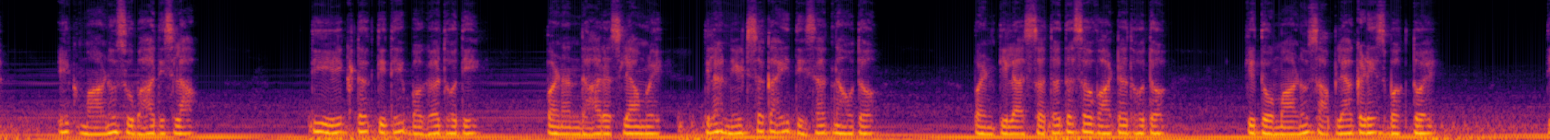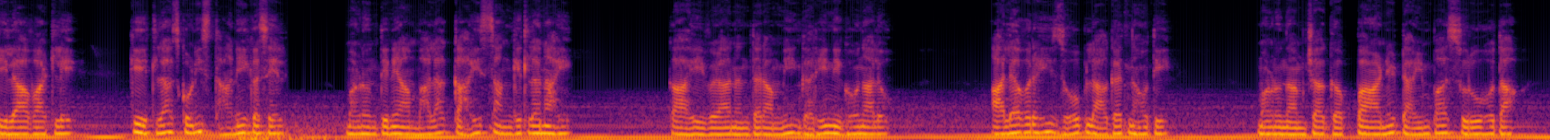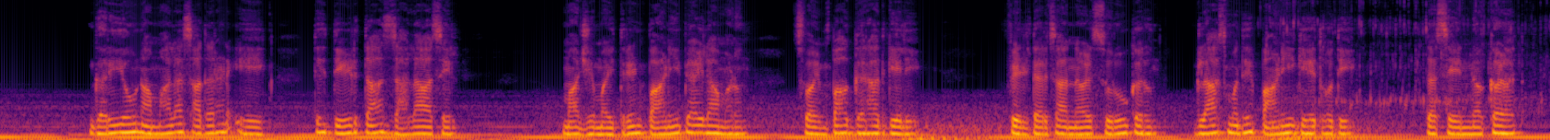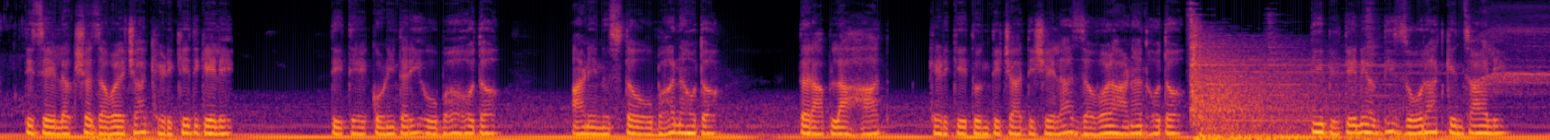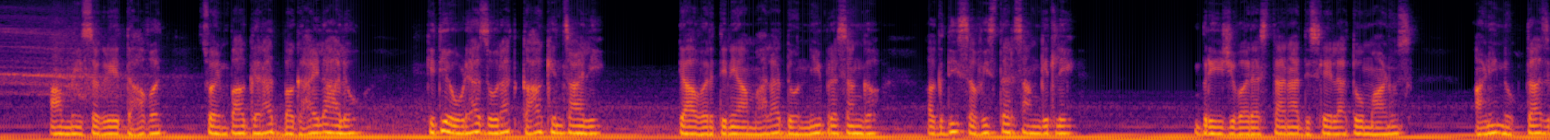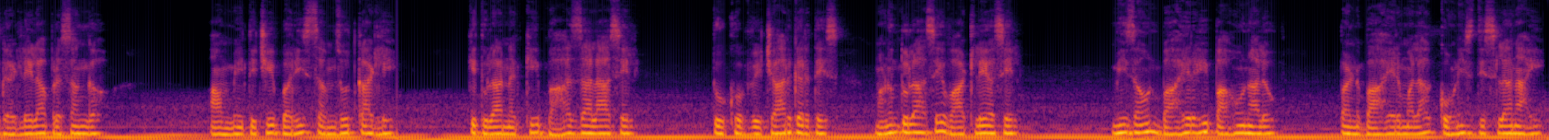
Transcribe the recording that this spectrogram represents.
एक माणूस उभा दिसला. ती एकटक तिथे बघत होती पण अंधार असल्यामुळे तिला नीटसं काही दिसत नव्हतं. पण तिला सतत असं वाटत होतं की तो माणूस आपल्याकडेच बघतोय. तिला वाटले की इथलाच कोणी स्थानिक असेल. म्हणून तिने आम्हाला काहीच सांगितलं नाही. काही वेळानंतर आम्ही घरी निघून आलो. आल्यावरही झोप लागत नव्हती. म्हणून आमच्या गप्पा आणि टाइमपास सुरू होता. घरी येऊन आम्हाला साधारण एक ते दीड तास झाला असेल. माझी मैत्रीण पाणी प्यायला म्हणून स्वयंपाकघरात गेली. फिल्टरचा नळ सुरू करून ग्लासमध्ये पाणी घेत होती. तसे नकळत तिचे लक्ष जवळच्या खिडकीत गेले. तिथे कोणीतरी उभं होतं आणि नुसतं उभं नव्हतं तर आपला हात खिडकीतून तिच्या दिशेला जवळ आणत होतं. ती भीतीने अगदी जोरात किंचाळली. आम्ही सगळे धावत स्वयंपाकघरात बघायला आलो. की ती एवढ्या जोरात का किंचाळली? त्यावर तिने आम्हाला दोन्ही प्रसंग अगदी सविस्तर सांगितले. ब्रिजवर असताना दिसलेला तो माणूस आणि नुकताच घडलेला प्रसंग. आम्ही तिची बरीच समजूत काढली की तुला नक्की भास झाला असेल. तू खूप विचार करतेस म्हणून तुला असे वाटले असेल. मी जाऊन बाहेरही पाहून आलो पण बाहेर मला कोणीच दिसलं नाही.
